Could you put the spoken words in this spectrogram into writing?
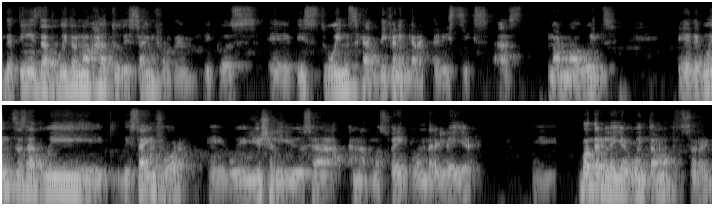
the thing is that we don't know how to design for them because uh, these winds have different characteristics as normal winds. Uh, the winds that we design for, uh, we usually use a, an atmospheric boundary layer, uh, boundary layer wind tunnel, sorry,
